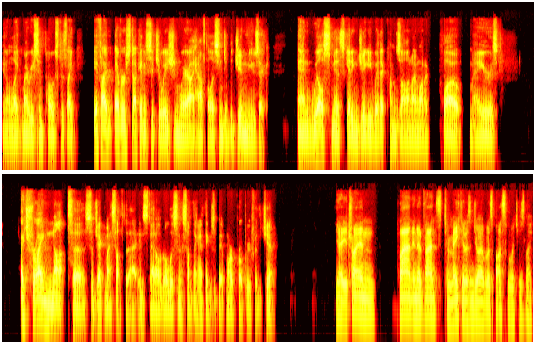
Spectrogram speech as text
You know, like my recent post is like if I'm ever stuck in a situation where I have to listen to the gym music, and Will Smith's Getting Jiggy with It comes on, I want to claw out my ears. I try not to subject myself to that. Instead, I'll go listen to something I think is a bit more appropriate for the gym. Yeah, you try and plan in advance to make it as enjoyable as possible, which is like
